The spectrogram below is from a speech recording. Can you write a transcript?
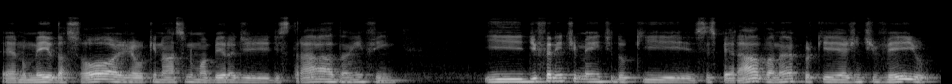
é, no meio da soja, ou que nasce numa beira de, de estrada, enfim. E diferentemente do que se esperava, né, porque a gente veio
